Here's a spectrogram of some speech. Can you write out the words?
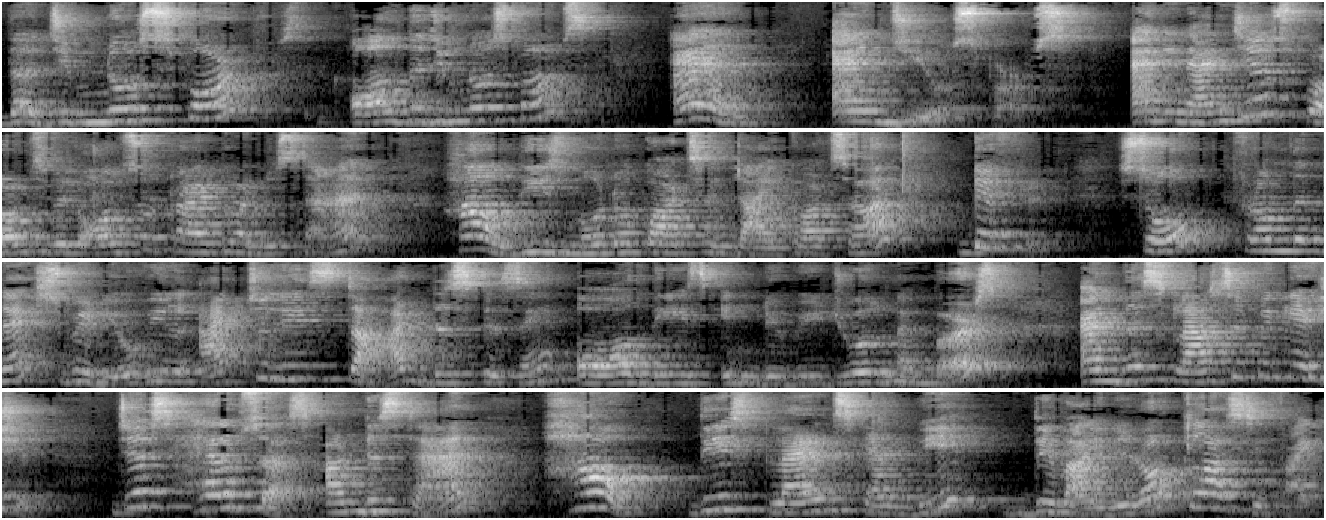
the gymnosperms, all the gymnosperms and angiosperms. And in angiosperms, we'll also try to understand how these monocots and dicots are different. So, from the next video, we'll actually start discussing all these individual members. And this classification just helps us understand how these plants can be divided or classified.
